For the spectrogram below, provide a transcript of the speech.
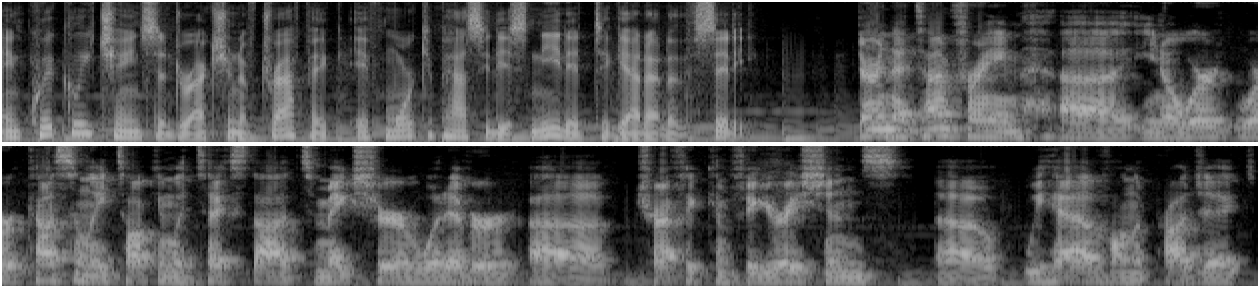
and quickly change the direction of traffic if more capacity is needed to get out of the city. During that time frame, uh, you know, we're, we're constantly talking with TxDOT to make sure whatever uh, traffic configurations uh, we have on the project,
